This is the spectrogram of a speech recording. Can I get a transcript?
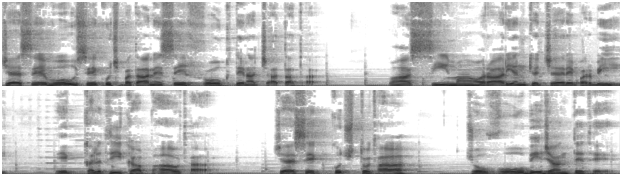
जैसे वो उसे कुछ बताने से रोक देना चाहता था। वहाँ सीमा और आर्यन के चेहरे पर भी एक गलती का भाव था, जैसे कुछ तो था जो वो भी जानते थे।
